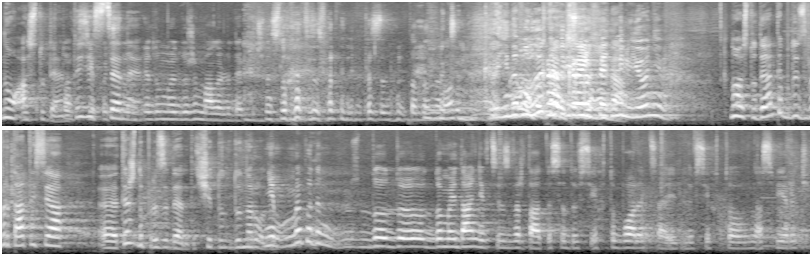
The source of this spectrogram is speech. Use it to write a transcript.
Ну а студенти зі сцени. Я думаю, дуже мало людей почне слухати звернення президента до народу. Країна велика, країна, 45 мільйонів. Ну а студенти будуть звертатися теж до президента чи до, до народу. Ні, ми будемо до, до, до майданівців звертатися, до всіх, хто бореться, і для всіх, хто в нас вірить.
